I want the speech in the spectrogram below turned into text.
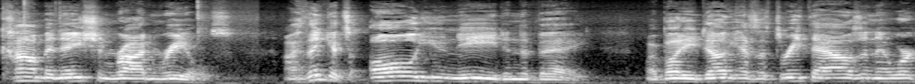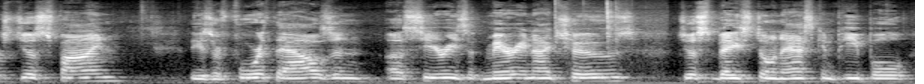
combination rod and reels. I think it's all you need in the bay. My buddy Doug has a 3000 that works just fine. These are 4000 uh, series that Mary and I chose just based on asking people.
